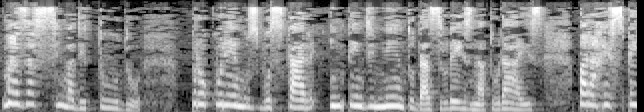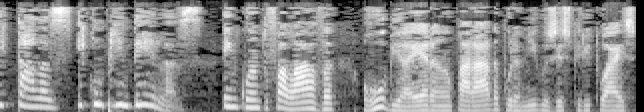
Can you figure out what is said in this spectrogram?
mas, acima de tudo, procuremos buscar entendimento das leis naturais para respeitá-las e compreendê-las. Enquanto falava, Rúbia era amparada por amigos espirituais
